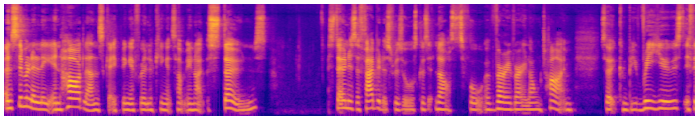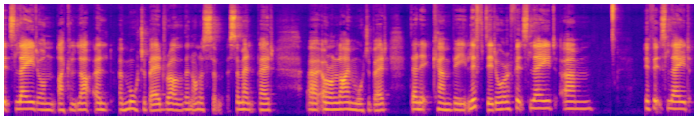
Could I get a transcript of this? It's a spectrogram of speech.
And similarly, in hard landscaping, if we're looking at something like the stones, stone is a fabulous resource because it lasts for a very, very long time. So it can be reused if it's laid on like a, a, a mortar bed rather than on a cement bed uh, or a lime mortar bed. Then it can be lifted, or if it's laid um, if it's laid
